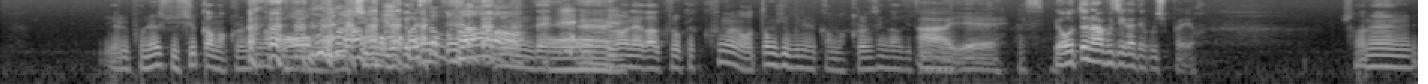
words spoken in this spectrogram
얘를 보낼 수 있을까 막 그런 생각도 들고 지금 이렇게 똥, 똥 벌써부터. 닦아주는데 그런 애가 그렇게 크면 어떤 기분일까 막 그런 생각이 들고 아 예. 어떤 아버지가 되고 싶어요? 저는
